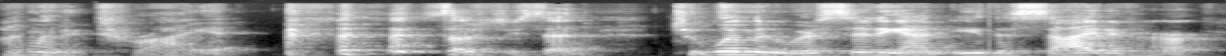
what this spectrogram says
I'm going to try it. so she said, two women were sitting on either side of her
